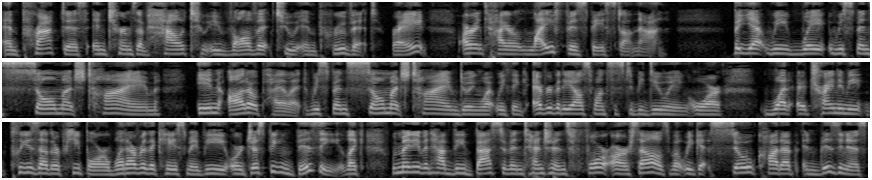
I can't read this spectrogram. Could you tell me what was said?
and practice in terms of how to evolve it to improve it, right? Our entire life is based on that but yet we wait we spend so much time in autopilot. We spend so much time doing what we think everybody else wants us to be doing or what uh, trying to meet please other people or whatever the case may be or just being busy. Like we might even have the best of intentions for ourselves but we get so caught up in busyness,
